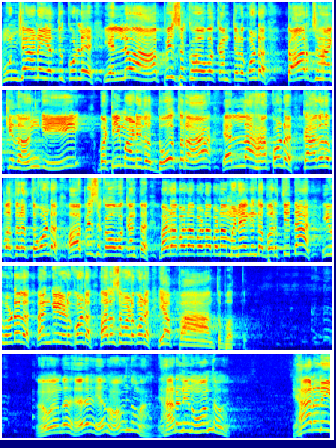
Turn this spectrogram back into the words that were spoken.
ಮುಂಜಾನೆ ಎದ್ದು ಕೂಡಲೇ ಎಲ್ಲೋ ಆಫೀಸಕ್ಕೆ ಹೋಗ್ಬೇಕಂತ ತಿಳ್ಕೊಂಡು ಟಾರ್ಚ್ ಹಾಕಿದ ಅಂಗಿ ಬಟಿ ಮಾಡಿದ ದೋತರ ಎಲ್ಲ ಹಾಕೊಂಡು ಕಾಗದ ಪತ್ರ ತಗೊಂಡು ಆಫೀಸ್ಗೆ ಹೋಗ್ಬೇಕಂತ ಬಡ ಬಡ ಬಡ ಬಡ ಮನೆಯಾಗಿಂದ ಬರ್ತಿದ್ದ ಈ ಹುಡುಗ ಅಂಗಿ ಹಿಡ್ಕೊಂಡು ಹೊಲಸು ಮಾಡ್ಕೊಂಡು, ಯಪ್ಪ ಅಂತ ಬತ್ತು. ಅವಂದ ಏನು ಅಂದವ ಯಾರು ನೀನು ಅಂದವ ಯಾರು ನೀ?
